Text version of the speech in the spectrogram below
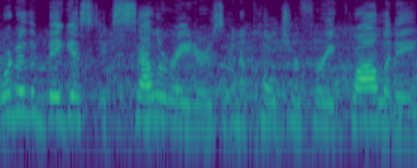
what are the biggest accelerators in a culture for equality.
